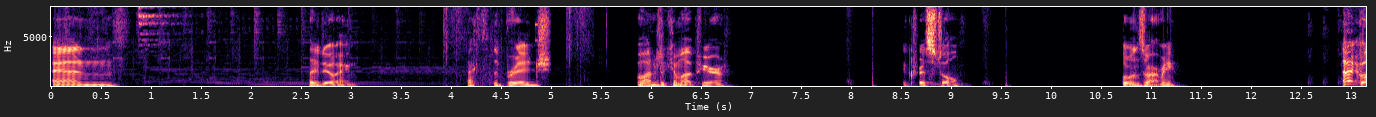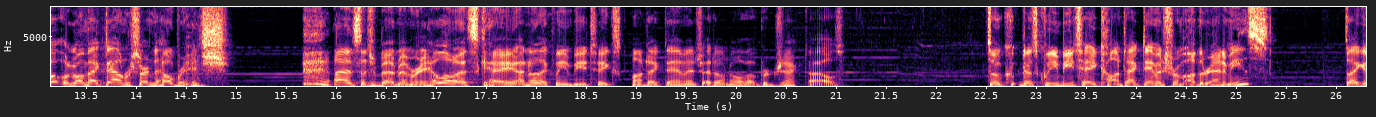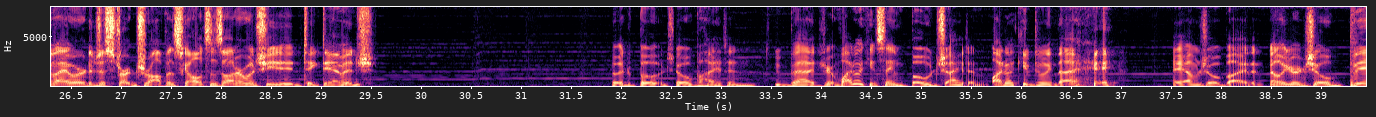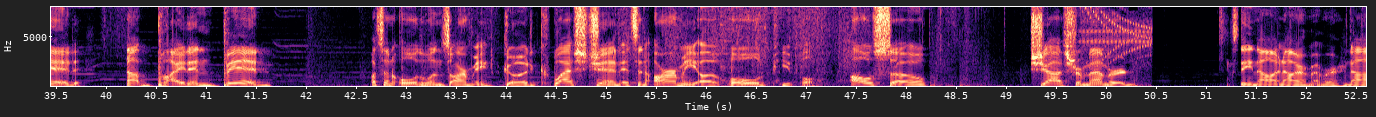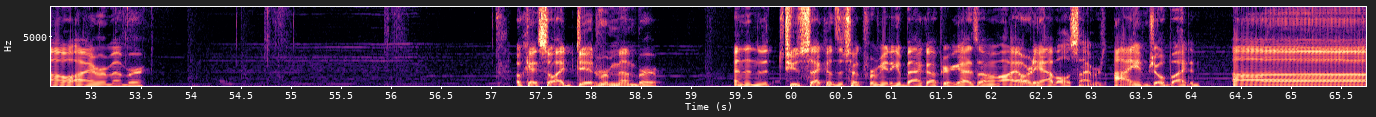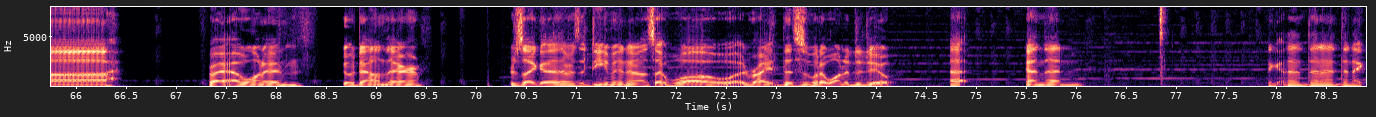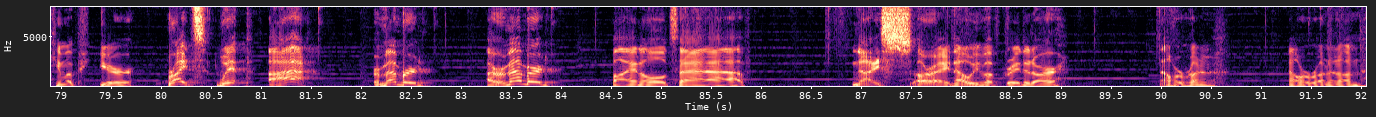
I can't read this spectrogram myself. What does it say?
And what are they doing? Back to the bridge. I wanted to come up here. The crystal. Old One's army. Alright, well, we're going back down. We're starting the Hell Bridge. I have such a bad memory. Hello, SK. I know that Queen Bee takes contact damage. I don't know about projectiles. So does Queen Bee take contact damage from other enemies? like if I were to just start dropping skeletons on her, would she take damage? Good, Bo Joe Biden. Too bad you're. Why do I keep saying Bo Jiden? Why do I keep doing that? hey, I'm Joe Biden. No, you're Joe Bid, not Biden. Bid. What's an old one's army? Good question. It's an army of old people. Also, just remembered. See now, now I remember. Now I remember. Okay, so I did remember and then the two seconds it took for me to get back up here. Guys, um, I already have Alzheimer's. I am Joe Biden. Uh, right, I wanted to go down there. There's like a, there was a demon and I was like, whoa, right, this is what I wanted to do. Uh, and then, then, then, then I came up here. Right, whip, ah, remembered, I remembered. Final tap. Nice. All right, now we've upgraded our now we're running. Now we're running on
